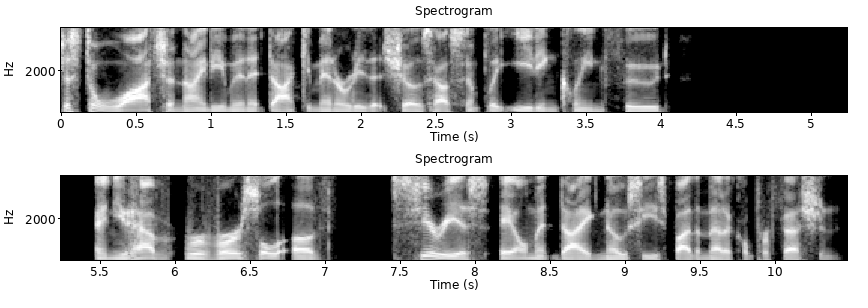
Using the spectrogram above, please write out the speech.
just to watch a 90 minute documentary that shows how simply eating clean food and you have reversal of serious ailment diagnoses by the medical profession,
